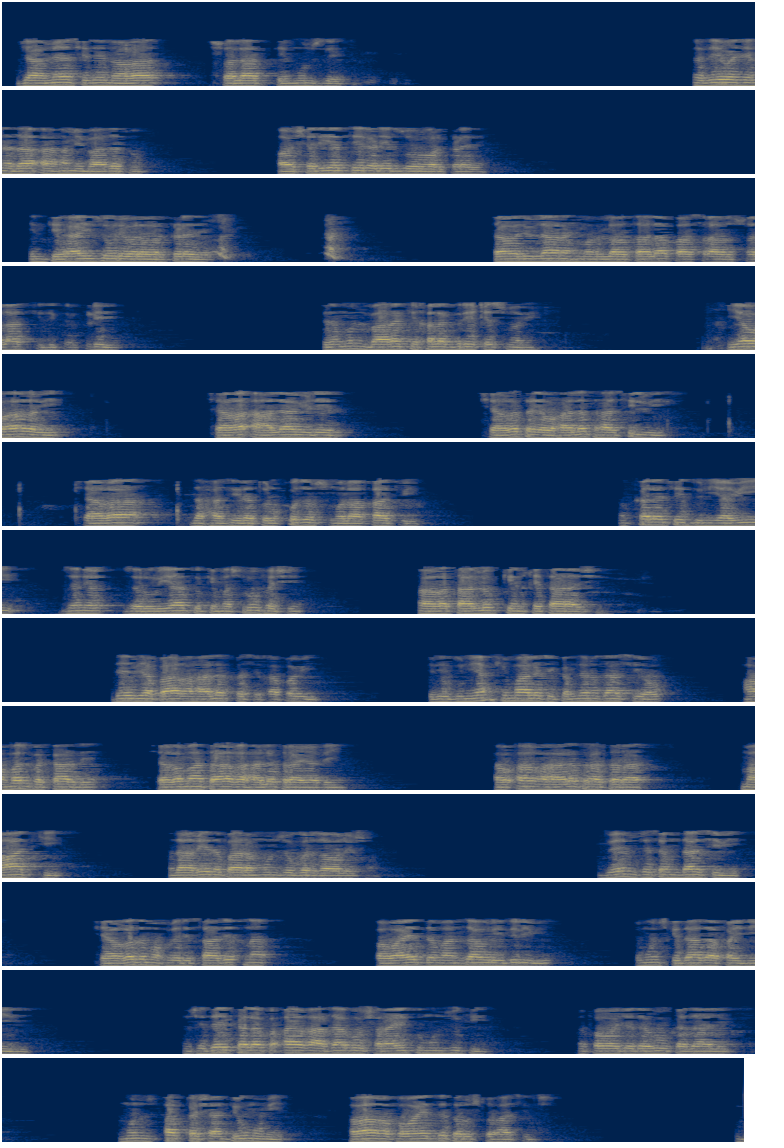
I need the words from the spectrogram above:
جامع چې دی نو هغه صلات دی مونځ دی د دې وجه نه دا اهم عبادت او شریعت دې لړې زور ور کړی دی انتهایی زور ور ور کړی دی دا ولی الله رحمه الله تعالی په اسرار الصلات کې ذکر کړی دی زمون بارک خلق درې قسمه وي یو هغه وی چې هغه اعلی وی ډیر چې هغه ته یو حالت حاصل وی چې هغه د حضرت القدس ملاقات وی کله چې دنیاوی ځنې ضرورتو کې مصروف شي هغه تعلق کې انقطاع راشي دی بیا په هغه حالت پسې خپوي چې د دنیا کې مال چې کمدنو داسې یو عمل به کار دی چې هغه ما ته هغه حالت را یادوي او هغه حالت را ته را معاد کی د هغې دپاره مونځ وګرځولی شم دویم قسم داسې وي چې هغه د مخبر صادق نه فواید د مانځه اورېدلي وي چې مونځ کې دا دا فایدې دي چې د کله په هغه آداب او شرایط منځو کې فوجده كذلك منځ اق شانتی عمومي او هغه فواید د ترستو حاصل شي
